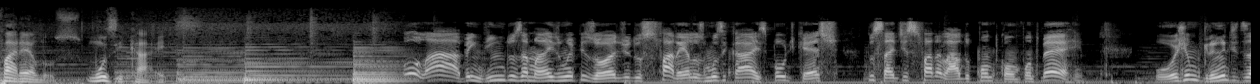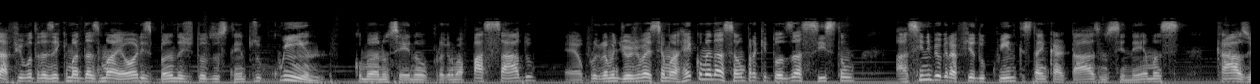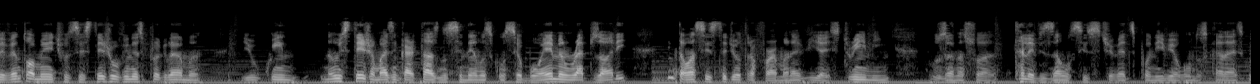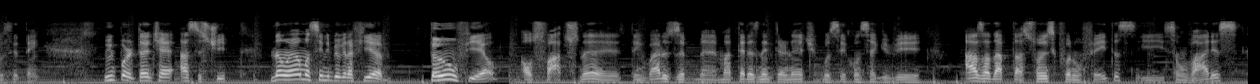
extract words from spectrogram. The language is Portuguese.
Farelos Musicais. Olá, bem-vindos a mais um episódio dos Farelos Musicais, podcast do site esfarelado.com.br. Hoje é um grande desafio, vou trazer aqui uma das maiores bandas de todos os tempos, o Queen. Como eu anunciei no programa passado, é, o programa de hoje vai ser uma recomendação para que todos assistam a cinebiografia do Queen que está em cartaz nos cinemas. Caso eventualmente você esteja ouvindo esse programa e o Queen não esteja mais em cartaz nos cinemas com seu Bohemian Rhapsody, então assista de outra forma, né? Via streaming, usando a sua televisão, se estiver disponível em algum dos canais que você tem. O importante é assistir. Não é uma cinebiografia tão fiel aos fatos, né? Tem várias é, matérias na internet que você consegue ver as adaptações que foram feitas, e são várias.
